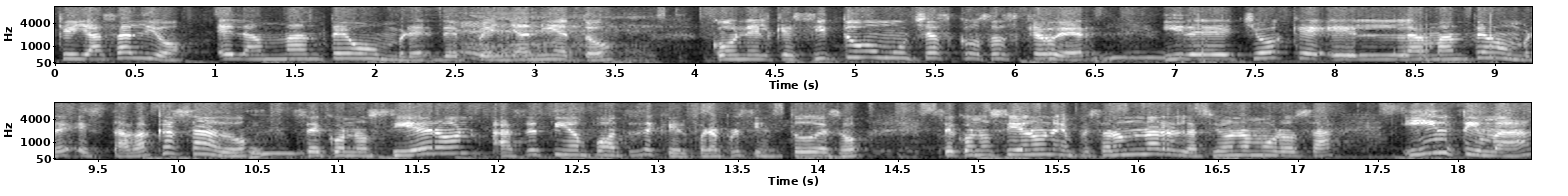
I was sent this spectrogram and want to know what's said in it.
que ya salió el amante hombre de Peña Nieto, con el que sí tuvo muchas cosas que ver. Y de hecho que el amante hombre estaba casado, se conocieron hace tiempo, antes de que él fuera presidente todo eso. Se conocieron, empezaron una relación amorosa íntima,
